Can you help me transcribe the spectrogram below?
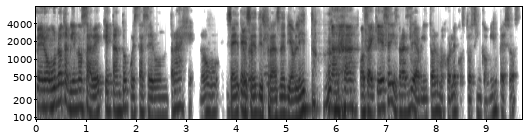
pero uno también no sabe qué tanto cuesta hacer un traje, ¿no? Ese, que- disfraz de diablito. Ajá, o sea que ese disfraz de diablito a lo mejor le costó 5 mil pesos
